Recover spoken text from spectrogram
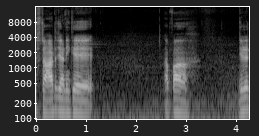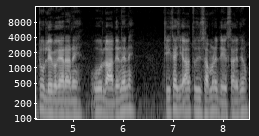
ਸਟਾਰਟ ਯਾਨੀ ਕਿ ਆਪਾਂ ਜਿਹੜੇ ਢੂਲੇ ਵਗੈਰਾ ਨੇ, ਉਹ ਲਾ ਦੇਣੇ ਨੇ। ਠੀਕ ਹੈ ਜੀ ਆ ਤੁਸੀਂ ਸਾਹਮਣੇ ਦੇਖ ਸਕਦੇ ਹੋ।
